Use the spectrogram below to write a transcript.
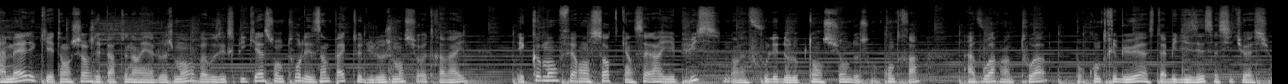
Amel, qui est en charge des partenariats logement, va vous expliquer à son tour les impacts du logement sur le travail et comment faire en sorte qu'un salarié puisse, dans la foulée de l'obtention de son contrat, avoir un toit pour contribuer à stabiliser sa situation.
